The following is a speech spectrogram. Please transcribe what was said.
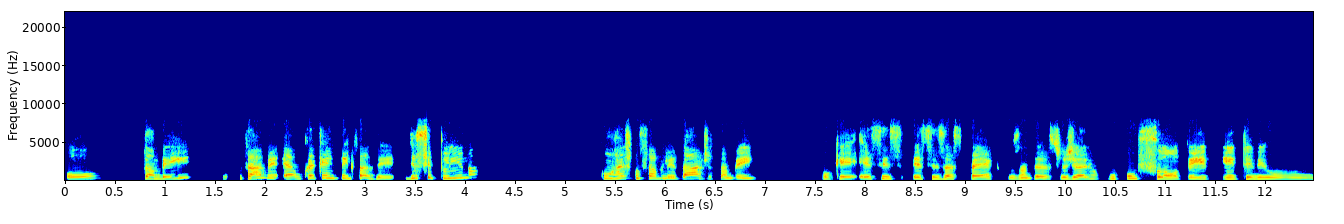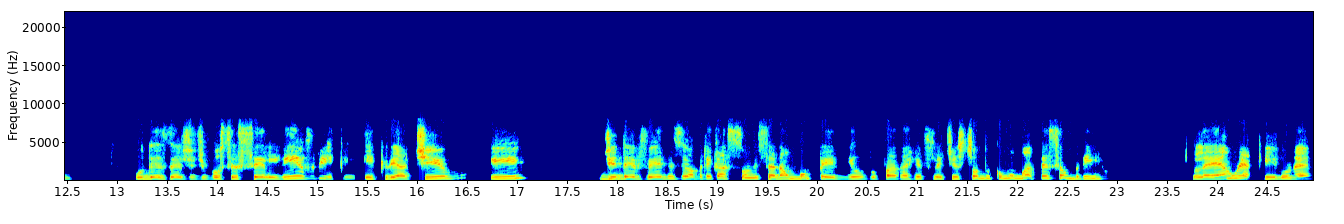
ou também sabe? É o que, que a gente tem que fazer? Disciplina com responsabilidade também, porque esses esses aspectos, André, sugerem um confronto entre o, o desejo de você ser livre e, e criativo e de deveres e obrigações. Será um bom período para refletir sobre como manter seu brilho. Leão é aquilo, né?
